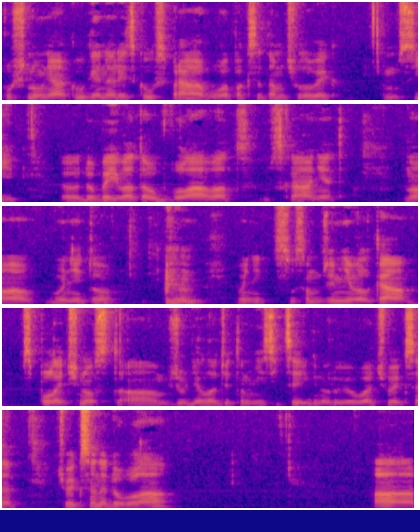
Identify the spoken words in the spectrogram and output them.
pošlou nějakou generickou zprávu a pak se tam člověk musí e, dobejvat a obvolávat, schánět. No a oni to, oni jsou samozřejmě velká společnost a můžou dělat, že to měsíce ignorují a člověk se, člověk se nedovolá. A,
